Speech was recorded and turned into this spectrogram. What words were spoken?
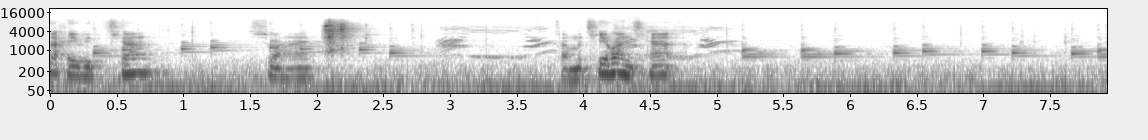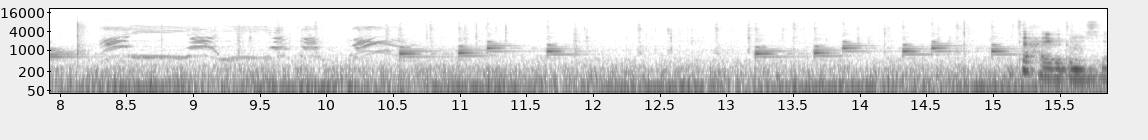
这还有个枪，爽哎！怎么切换枪？这还有个东西。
